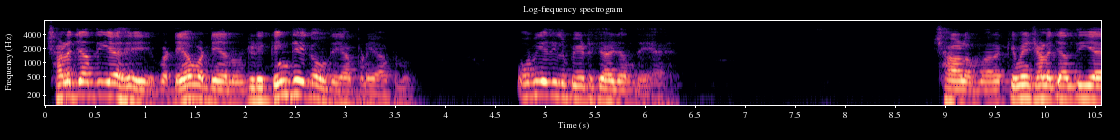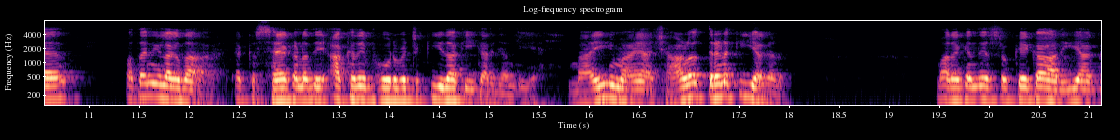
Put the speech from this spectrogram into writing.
ਛਲ ਜਾਂਦੀ ਹੈ ਇਹ ਵੱਡਿਆਂ ਵੱਡਿਆਂ ਨੂੰ, ਜਿਹੜੇ ਕਹਿੰਦੇ ਗਾਉਂਦੇ ਆ ਆਪਣੇ ਆਪ ਨੂੰ। ਉਹ ਵੀ ਇਹਦੀ ਲਪੇਟ 'ਚ ਆ ਜਾਂਦੇ ਆ। ਛਲ ਮਾਰ, ਕਿਵੇਂ ਛਲ ਜਾਂਦੀ ਹੈ ਪਤਾ ਨਹੀਂ ਲੱਗਦਾ, ਇੱਕ ਸੈਕਿੰਡ ਦੇ ਅੱਖ ਦੇ ਫੋਰ ਵਿੱਚ ਕੀ ਦਾ ਕੀ ਕਰ ਜਾਂਦੀ ਹੈ ਮਾਈ ਮਾਇਆ, ਛਲ ਤ੍ਰਿਣ ਕੀ ਅਗਨ। ਮਾਰੇ ਕਹਿੰਦੇ, ਸੁੱਕੇ ਘਾਹ ਦੀ ਅੱਗ।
